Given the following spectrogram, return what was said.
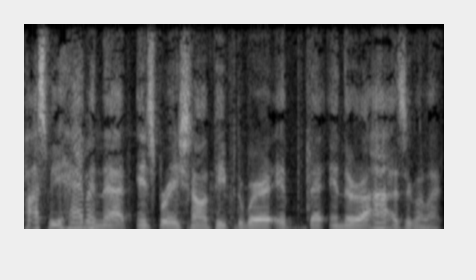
possibly having that inspiration on people to where it, that in their eyes they're going like,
